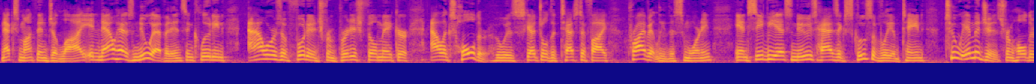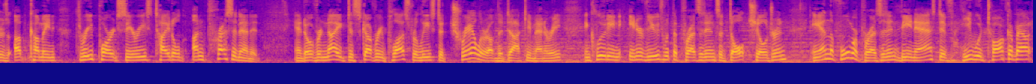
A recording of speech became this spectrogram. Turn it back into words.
next month in July. It now has new evidence, including hours of footage from British filmmaker Alex Holder, who is scheduled to testify privately this morning. And CBS News has exclusively obtained two images from Holder's upcoming three part series titled Unprecedented. And overnight, Discovery Plus released a trailer of the documentary, including interviews with the president's adult children and the former president being asked if he would talk about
